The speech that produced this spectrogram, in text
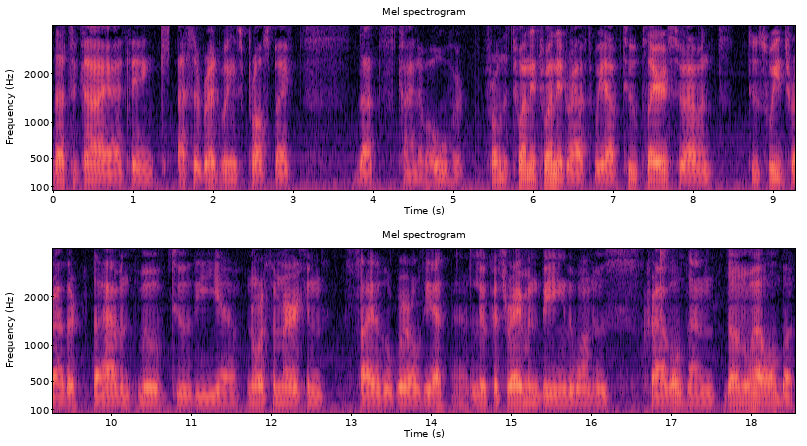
that's a guy I think as a Red Wings prospects that's kind of over. From the 2020 draft, we have two players who haven't two Swedes rather that haven't moved to the uh, North American side of the world yet. Uh, Lucas Raymond being the one who's traveled and done well, but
